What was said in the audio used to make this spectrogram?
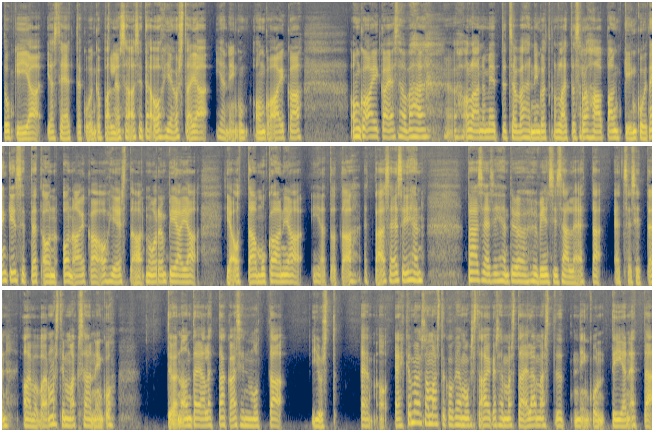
tuki ja, ja se, että kuinka paljon saa sitä ohjausta ja, ja niin kuin onko aikaa onko aikaa ja se on vähän, ollaan aina mietitty, että se on vähän niin kuin, että kun laittaisi rahaa pankkiin kuitenkin sitten, että on, on aikaa ohjeistaa nuorempia ja, ja ottaa mukaan ja, ja tota, että pääsee siihen, pääsee siihen työhön hyvin sisälle, että, että se sitten aivan varmasti maksaa niin kuin työnantajalle takaisin, mutta just ehkä myös omasta kokemuksesta aikaisemmasta elämästä niin kuin tiedän, että,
